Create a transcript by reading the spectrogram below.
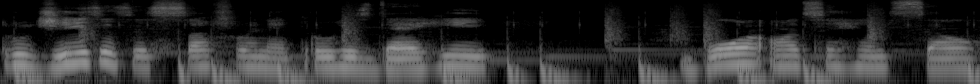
Through Jesus' suffering and through his death, he bore onto himself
